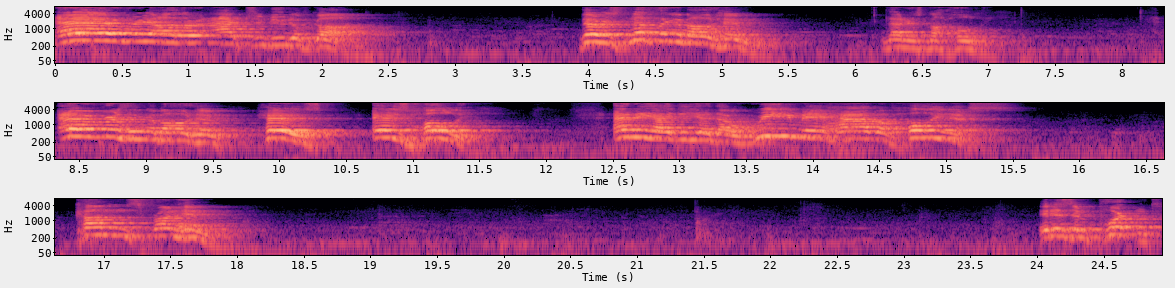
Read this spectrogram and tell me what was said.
every other attribute of God. There is nothing about Him that is not holy. Everything about Him, His is holy. Any idea that we may have of holiness comes from Him. It is important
